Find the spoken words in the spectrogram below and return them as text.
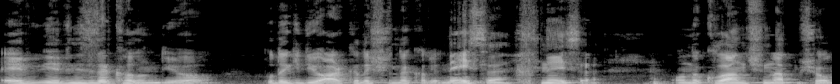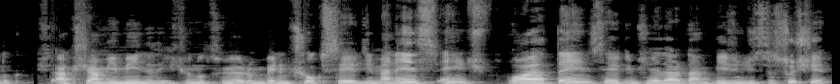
ev, evinizde kalın diyor. Bu da gidiyor arkadaşında kalıyor. Neyse neyse. Onu da kulağını çınlatmış olduk. İşte akşam yemeğini de hiç unutmuyorum. Benim çok sevdiğim, yani en, en bu hayatta en sevdiğim şeylerden birincisi sushi.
